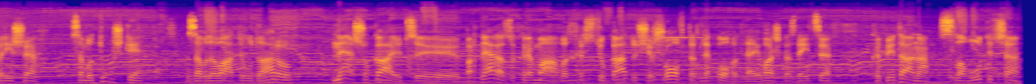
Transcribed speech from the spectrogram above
вирішує самотужки завдавати удару. Не шукаючи партнера, зокрема Вихрестюка, то ще жовта для кого? Для Івашка, здається, капітана Славутича.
